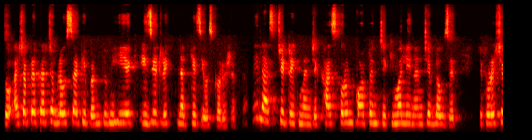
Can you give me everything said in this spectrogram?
सो अशा प्रकारच्या ब्लाऊजसाठी पण तुम्ही ही एक इझी ट्रिक नक्कीच यूज करू शकता. आणि लास्टची ट्रिक म्हणजे खास करून कॉटनचे किंवा लिननचे ब्लाऊज आहेत जे थोडेसे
